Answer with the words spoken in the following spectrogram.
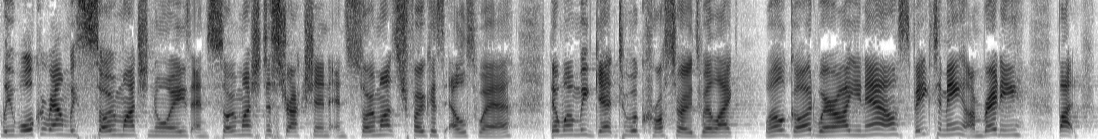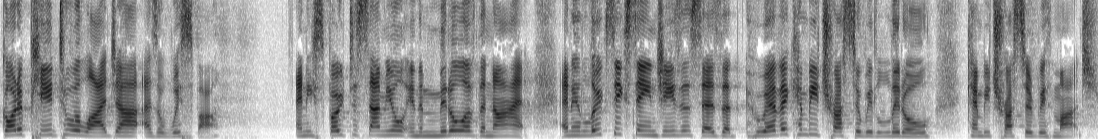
we walk around with so much noise and so much distraction and so much focus elsewhere that when we get to a crossroads, we're like, well, God, where are you now? Speak to me, I'm ready. But God appeared to Elijah as a whisper and he spoke to Samuel in the middle of the night. And in Luke 16, Jesus says that whoever can be trusted with little can be trusted with much.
